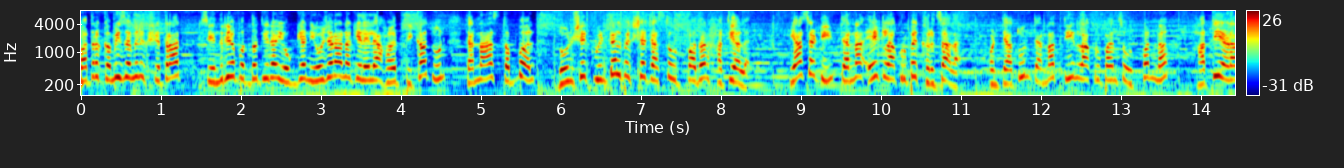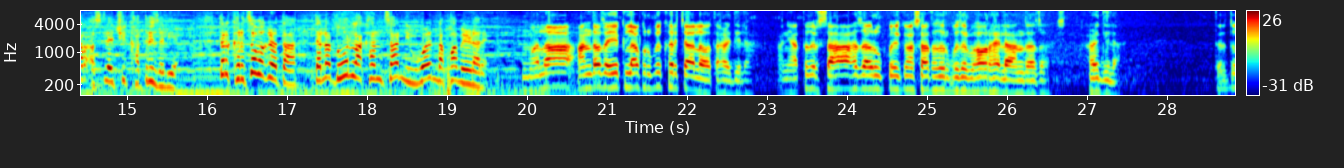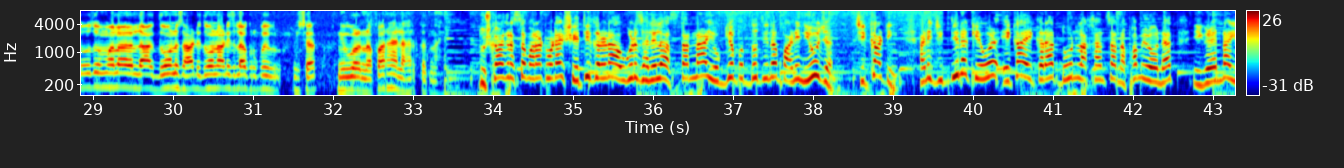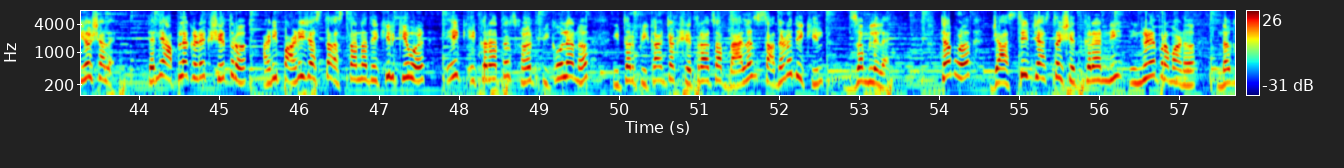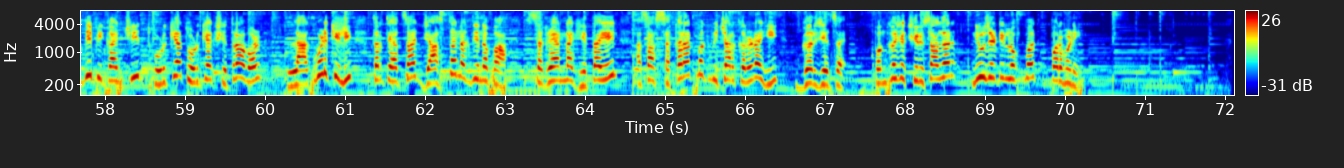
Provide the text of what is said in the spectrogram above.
मात्र कमी जमीन क्षेत्रात सेंद्रिय पद्धतीनं योग्य नियोजनानं केलेल्या हळद पिकातून त्यांना आज तब्बल दोनशे क्विंटलपेक्षा जास्त उत्पादन हाती आलंय. यासाठी त्यांना एक लाख रुपये खर्च आलाय. पण त्यातून त्यांना तीन लाख रुपयांचं उत्पन्न हाती येणार असल्याची खात्री झाली आहे. तर खर्च वगळता त्यांना दोन लाखांचा निव्वळ नफा मिळणार आहे. मला अंदाजा एक लाख रुपये खर्च आला होता हळदीला. आणि आता जर सहा हजार रुपये किंवा सात हजार रुपये जर भाव राहिला अंदाजा हळदीला तर तो जो मला लाख दोन साडे दोन अडीच लाख रुपये ह्याच्यात निव्वळ नफा राहायला हरकत नाही. दुष्काळग्रस्त मराठवाड्यात शेती करणं अवघड झालेलं असताना योग्य पद्धतीनं पाणी नियोजन चिकाटी आणि जिद्दीनं केवळ एका एकरात दोन लाखांचा नफा मिळवण्यात इंगळ्यांना यश आलंय. त्यांनी आपल्याकडे क्षेत्र आणि पाणी जास्त असताना देखील केवळ एक एकरातच हळद पिकवल्यानं इतर पिकांच्या क्षेत्राचा बॅलन्स साधणं देखील जमलेलं आहे. त्यामुळं जास्तीत जास्त शेतकऱ्यांनी इंगळेप्रमाणे नगदी पिकांची थोडक्या थोडक्या क्षेत्रावर लागवड केली तर त्याचा जास्त नगदी नफा सगळ्यांना घेता येईल असा सकारात्मक विचार करणंही गरजेचं आहे. Pankaj Kshirsagar news eighteen Lokmat Parbhani.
